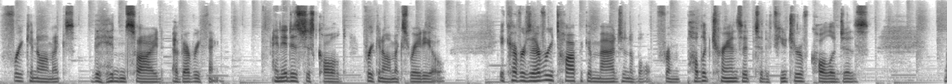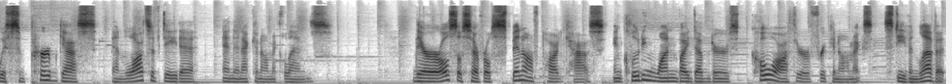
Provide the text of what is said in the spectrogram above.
Freakonomics The Hidden Side of Everything. And it is just called Freakonomics Radio. It covers every topic imaginable, from public transit to the future of colleges, with superb guests and lots of data and an economic lens. There are also several spin off podcasts, including one by Dubner's co author of Freakonomics, Stephen Levitt.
